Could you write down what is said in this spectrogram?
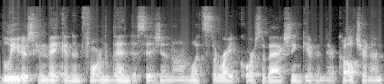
leaders can make an informed then decision on what's the right course of action given their culture. And i'm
